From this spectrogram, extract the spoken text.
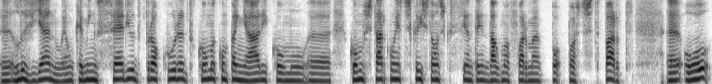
uh, leviano, é um caminho sério de procura de como acompanhar e como, uh, como estar com estes cristãos que se sentem de alguma forma postos de parte. Uh, ou,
